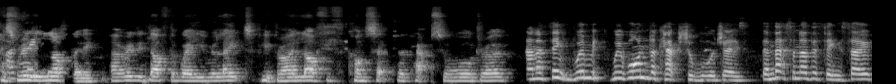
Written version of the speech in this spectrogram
It's I really think, lovely. I really love the way you relate to people. I love the concept of a capsule wardrobe. And I think women we want a capsule wardrobes, and that's another thing. So,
